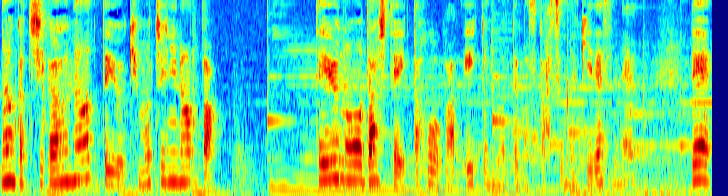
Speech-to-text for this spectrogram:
なんか違うなっていう気持ちになった。っていうのを出していった方がいいと思ってます。ガス抜きですね。で、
